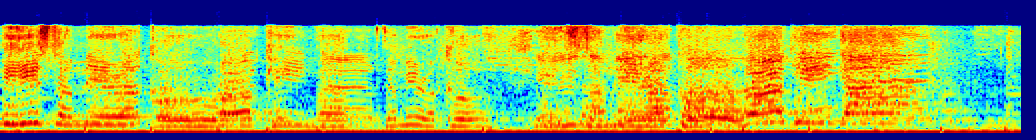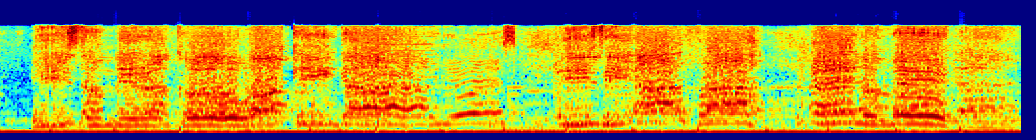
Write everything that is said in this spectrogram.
Is the miracle working God. The miracle. Is the miracle working God. He's the miracle working God. Yes. He's the Alpha and Omega.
